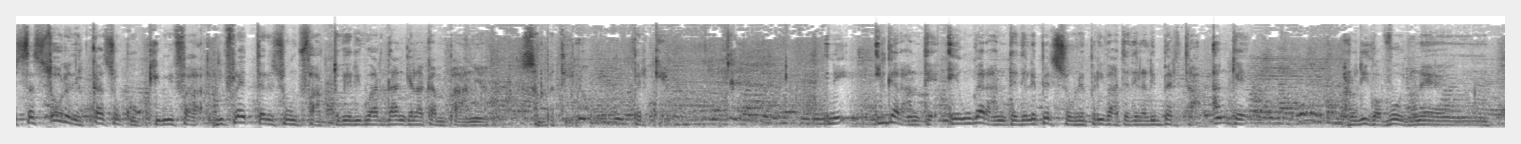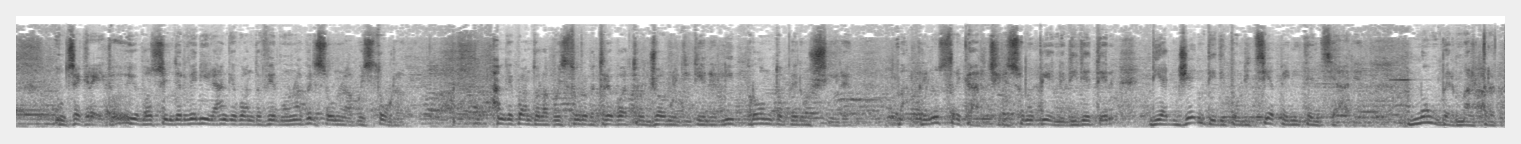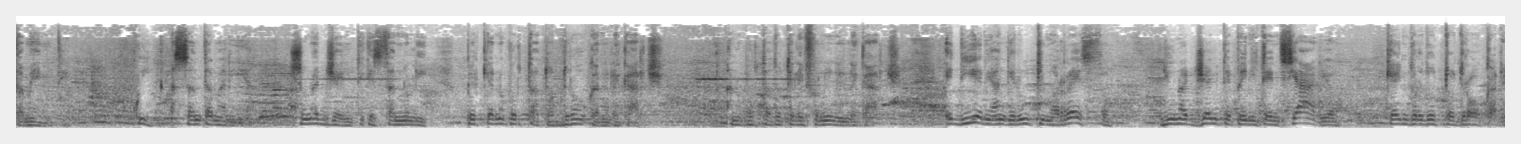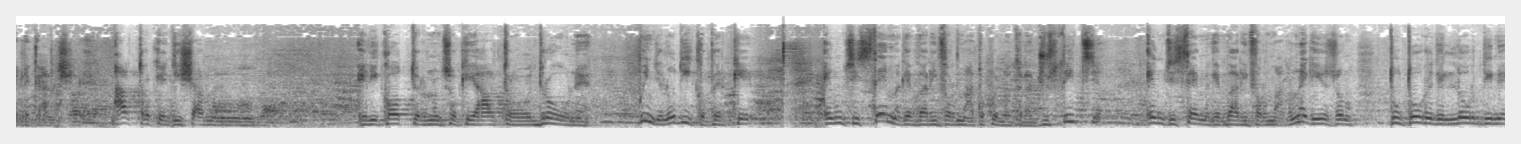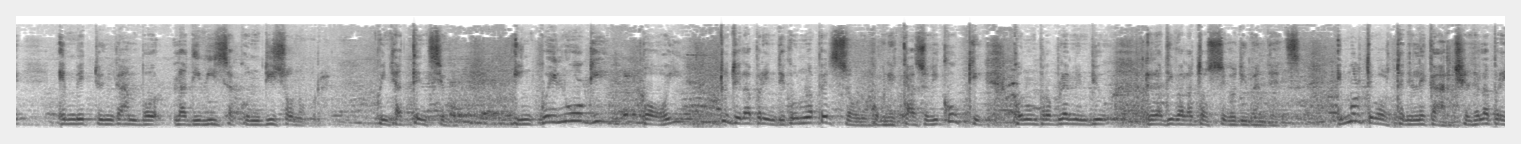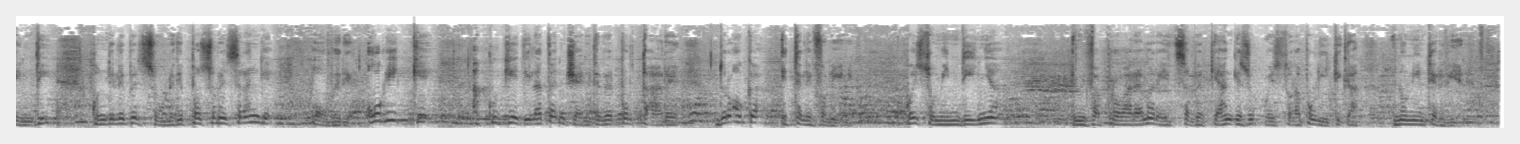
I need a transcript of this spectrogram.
Questa storia del caso Cucchi mi fa riflettere su un fatto che riguarda anche la campagna Sabatino. Perché? Il garante è un garante delle persone private della libertà, anche, lo dico a voi, non è un, un segreto, io posso intervenire anche quando fermo una persona la questura. Anche quando la questura per 3-4 giorni ti tiene lì pronto per uscire, ma le nostre carceri sono piene di, di agenti di polizia penitenziaria, non per maltrattamenti. Qui a Santa Maria ci sono agenti che stanno lì perché hanno portato droga nelle carceri, hanno portato telefonini nelle carceri e di ieri anche l'ultimo arresto di un agente penitenziario che ha introdotto droga nelle carceri, altro che diciamo elicottero, non so che altro, drone. Quindi lo dico perché è un sistema che va riformato, quello della giustizia, è un sistema che va riformato. Non è che io sono tutore dell'ordine e metto in campo la divisa con disonore quindi attenzione, in quei luoghi poi tu te la prendi con una persona, come nel caso di Cucchi, con un problema in più relativo alla tossicodipendenza e molte volte nelle carceri te la prendi con delle persone che possono essere anche povere o ricche a cui chiedi la tangente per portare droga e telefonini. Questo mi indigna e mi fa provare amarezza perché anche su questo la politica non interviene.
